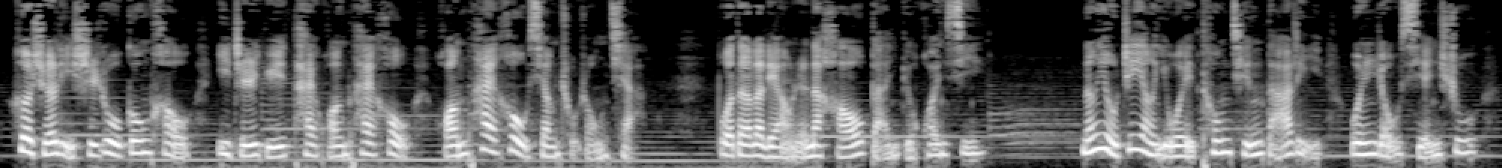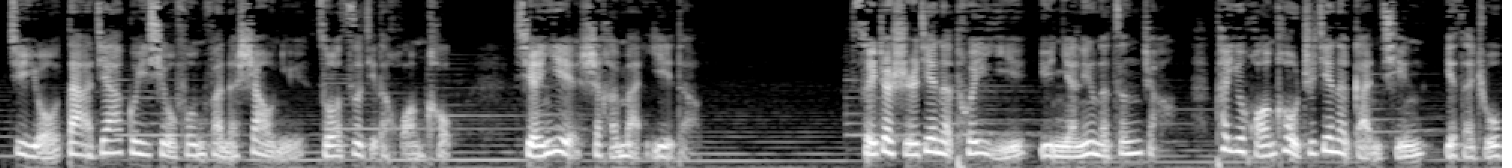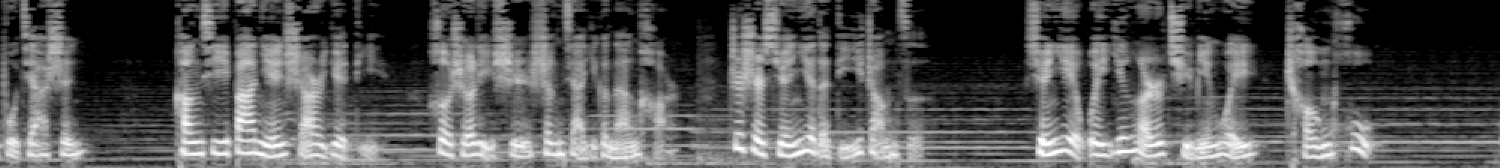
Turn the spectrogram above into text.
赫舍里氏入宫后，一直与太皇太后、皇太后相处融洽，博得了两人的好感与欢心。能有这样一位通情达理、温柔贤淑、具有大家闺秀风范的少女做自己的皇后，玄烨是很满意的。随着时间的推移与年龄的增长，他与皇后之间的感情也在逐步加深。康熙八年十二月底。赫舍里氏生下一个男孩，这是玄烨的嫡长子。玄烨为婴儿取名为成户。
